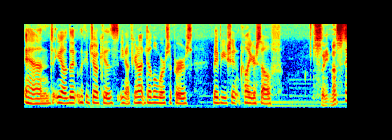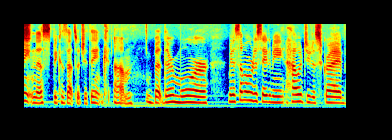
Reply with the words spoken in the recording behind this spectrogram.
And you know, the the joke is, you know, if you're not devil worshippers, maybe you shouldn't call yourself Satanists. Satanists because that's what you think. Um, but they're more. I mean, if someone were to say to me, "How would you describe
